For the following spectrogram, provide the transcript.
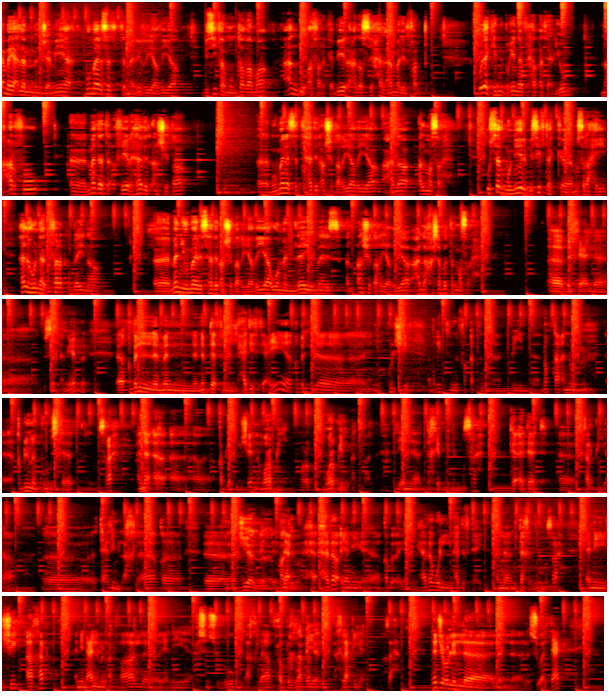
كما يعلم الجميع ممارسة التمارين الرياضية بصفة منتظمة عنده أثر كبير على الصحة العامة للفرد. ولكن بغينا في الحلقة تاع اليوم نعرف أه، مدى تأثير هذه الأنشطة أه، ممارسة هذه الأنشطة الرياضية على المسرح؟ أستاذ منير بصفتك مسرحي هل هناك فرق بين أه، من يمارس هذه الأنشطة الرياضية ومن لا يمارس الأنشطة الرياضية على خشبة المسرح؟ آه، بالفعل آه، أستاذ أمير. آه، قبل ما نبدأ في الحديث تاعي قبل يعني كل شيء بغيت فقط نبين نقطة أنه قبل ما نكون أستاذ المسرح أنا قبل كل شيء أنا مربي مربي مربي للاطفال لأن اتخذ من المسرح كأداة آه، تربية تعليم الأخلاق آه، آه، الأجيال لا القادمة ه- هذا يعني آه، يعني هذا هو الهدف تاعي أن نتخذ من المسرح يعني شيء آخر اني نعلم الأطفال آه، يعني حسن سلوك الأخلاق حب الوطن أخلاقيات. اخلاقيات صح. نرجع لل- لل- للسؤال تاعك.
